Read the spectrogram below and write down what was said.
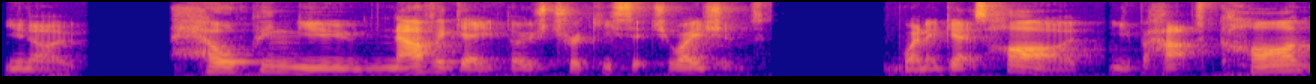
you know, helping you navigate those tricky situations. When it gets hard, you perhaps can't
